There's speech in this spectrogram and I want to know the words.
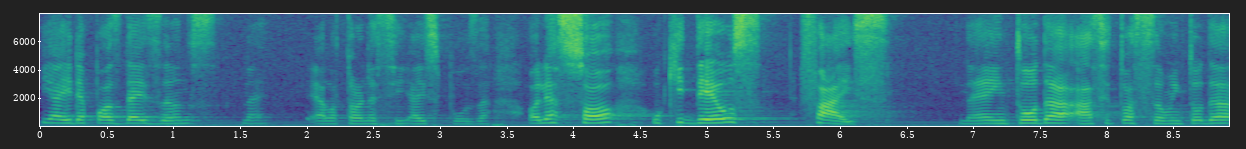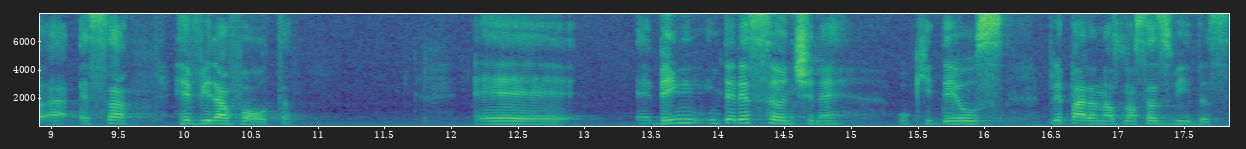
e aí, depois de dez anos, né, ela torna-se a esposa. Olha só o que Deus faz né, em toda a situação, em toda essa reviravolta. É, é bem interessante né, o que Deus prepara nas nossas vidas.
